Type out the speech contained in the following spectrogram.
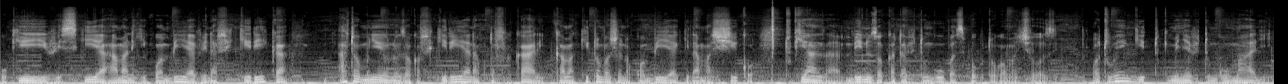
ukivisikia ama nikikwambia vinafikirika hata mwenyewe unaweza ukafikiria na kutafakari kama kitu ambacho nakwambia kina mashiko. Tukianza mbinu za kukata vitunguu pasipo kutoka machozi. Watu wengi tukimenya vitunguu maji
